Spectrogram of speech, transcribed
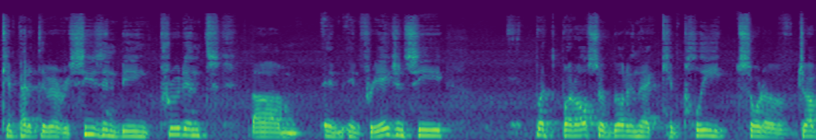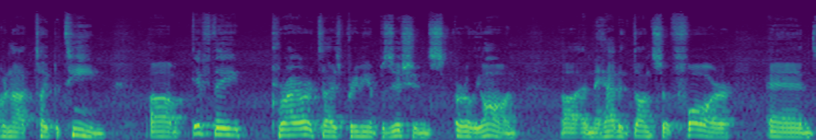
competitive every season, being prudent um, in, in free agency, but but also building that complete sort of juggernaut type of team. Um, if they prioritize premium positions early on, uh, and they haven't done so far. And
